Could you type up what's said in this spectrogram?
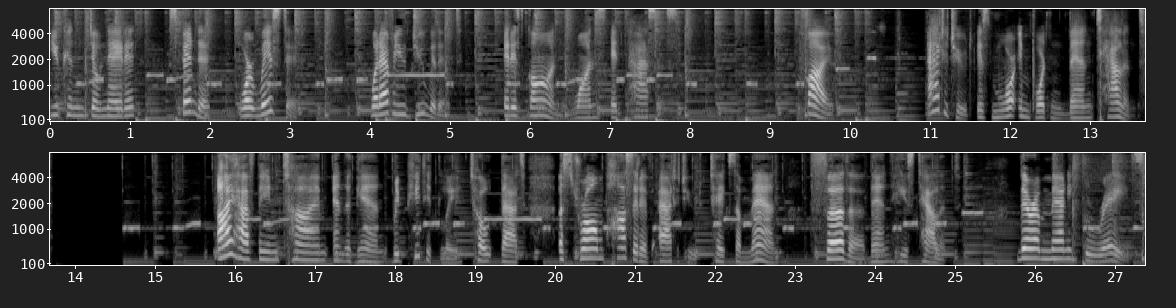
you can donate it, spend it, or waste it. Whatever you do with it, it is gone once it passes. 5. Attitude is more important than talent. I have been time and again repeatedly told that a strong positive attitude takes a man further than his talent. There are many greats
